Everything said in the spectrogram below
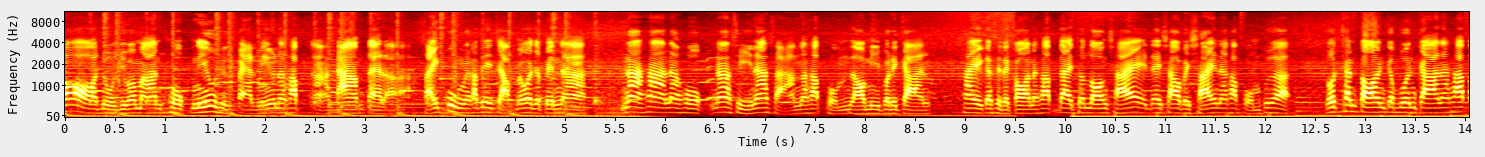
ท่อดูดอยู่ประมาณ 6 นิ้วถึง 8 นิ้วนะครับตามแต่ละไซส์กุ้งนะครับที่จับไม่ว่าจะเป็นอ่าหน้า 5 หน้า 6 หน้า 4 หน้า 3 นะครับผมเรามีบริการให้เกษตรกรนะครับได้ทดลองใช้ได้เช่าไปใช้นะครับผมเพื่อลดขั้นตอนกระบวนการนะครับ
